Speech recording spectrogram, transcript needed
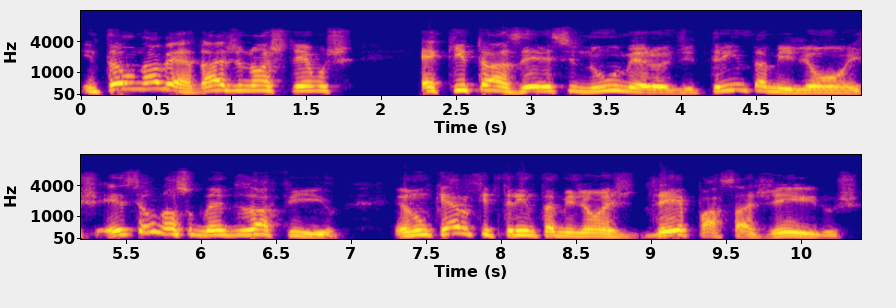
Então, na verdade, nós temos é que trazer esse número de 30 milhões. Esse é o nosso grande desafio. Eu não quero que 30 milhões de passageiros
